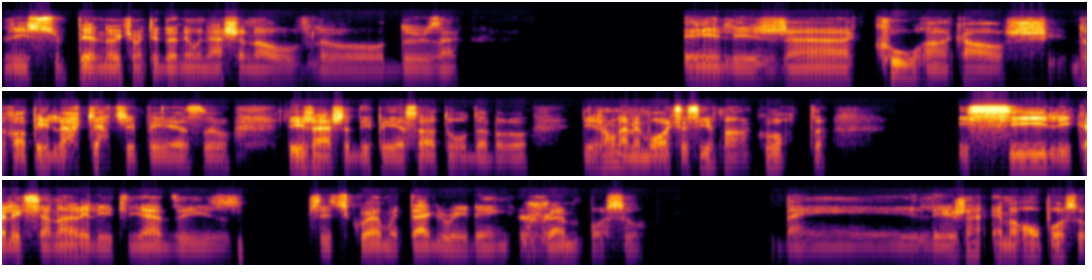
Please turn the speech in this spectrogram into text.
les subpoenas qui ont été donnés au National deux ans, et les gens courent encore chez, dropper leur carte chez PSA. Les gens achètent des PSA à tour de bras. Les gens ont la mémoire excessivement courte. Et si les collectionneurs et les clients disent sais-tu quoi, moi, tag rating, j'aime pas ça. Ben, les gens aimeront pas ça.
